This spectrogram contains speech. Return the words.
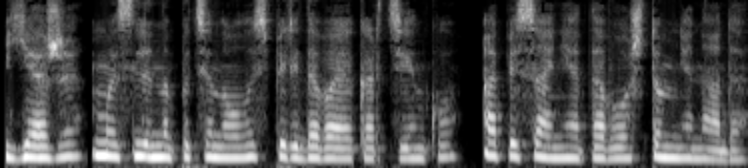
Я же мысленно потянулась, передавая картинку, описание того, что мне надо.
